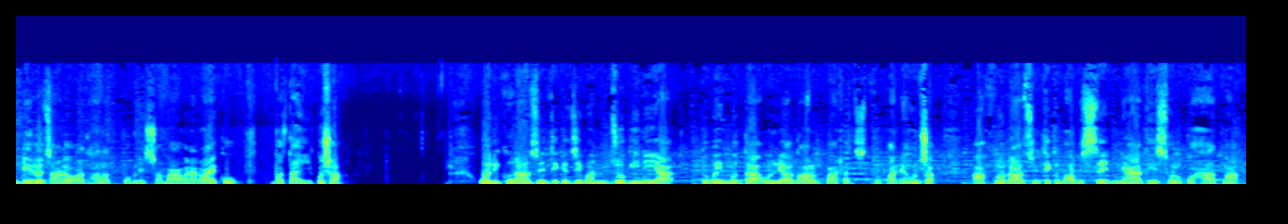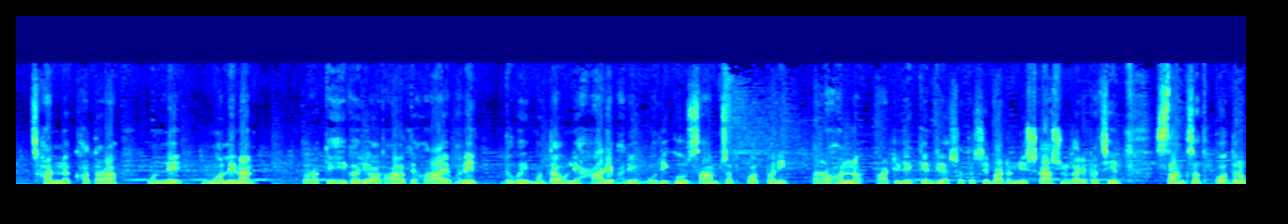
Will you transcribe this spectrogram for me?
ढिलो चाँडो अदालत पुग्ने सम्भावना रहेको बताइएको छ। ओलीको राजनीतिक जीवन जोगिने या दुवै मुद्दा उनले अदालतबाट जित्नुपर्ने हुन्छ। आफ्नो राजनीतिक भविष्य न्यायाधीशहरूको हातमा छाड्न खतरा उनले मोलेनन्। तर केही गरी अदालतले हरायो भने दुवै मुद्दा उनले हारे भने ओलीको सांसद पद पनि रहन्न पार्टीले केन्द्रीय सदस्यबाट निष्कासन गरेपछि सांसद पद र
